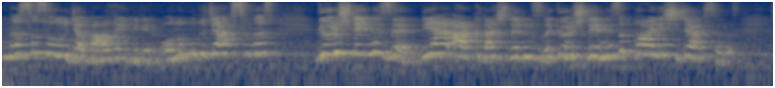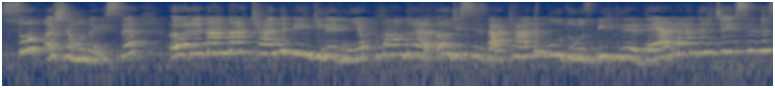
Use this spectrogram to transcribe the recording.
nasıl sonuca bağlayabilirim? Onu bulacaksınız. Görüşlerinizi, diğer arkadaşlarınızla görüşlerinizi paylaşacaksınız. Son aşamada ise öğrenenler kendi bilgilerini yapılandırarak önce sizler kendi bulduğunuz bilgileri değerlendireceksiniz.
